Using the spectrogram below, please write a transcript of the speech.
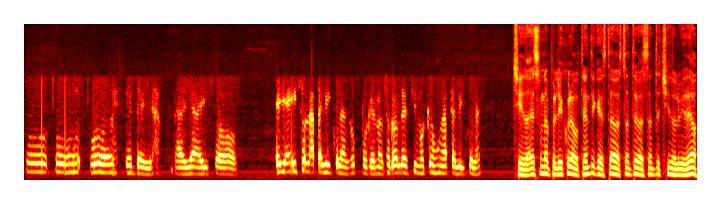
todo, todo, todo es de ella. Ella hizo, ella hizo la película, ¿no? porque nosotros le decimos que es una película. Chido, es una película auténtica, está bastante, bastante chido el video.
